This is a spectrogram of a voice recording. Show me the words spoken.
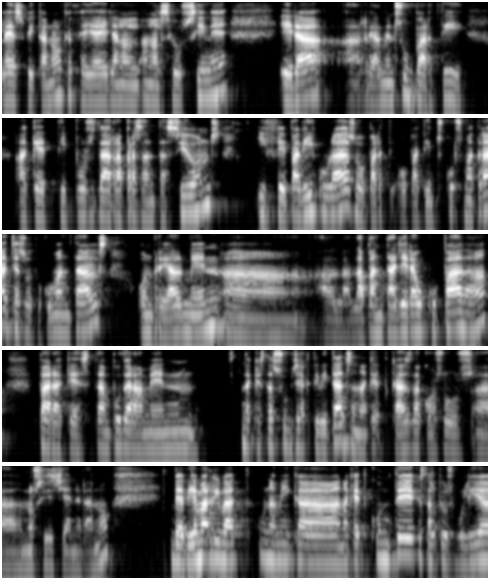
lèsbica, no? el que feia ella en el, en el seu cine, era eh, realment subvertir aquest tipus de representacions i fer pel·lícules o, o petits curtmetratges o documentals on realment eh, la, la pantalla era ocupada per aquest empoderament d'aquestes subjectivitats, en aquest cas de cossos eh, no cisgènere. No? Bé, havíem arribat una mica en aquest context, el que us volia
